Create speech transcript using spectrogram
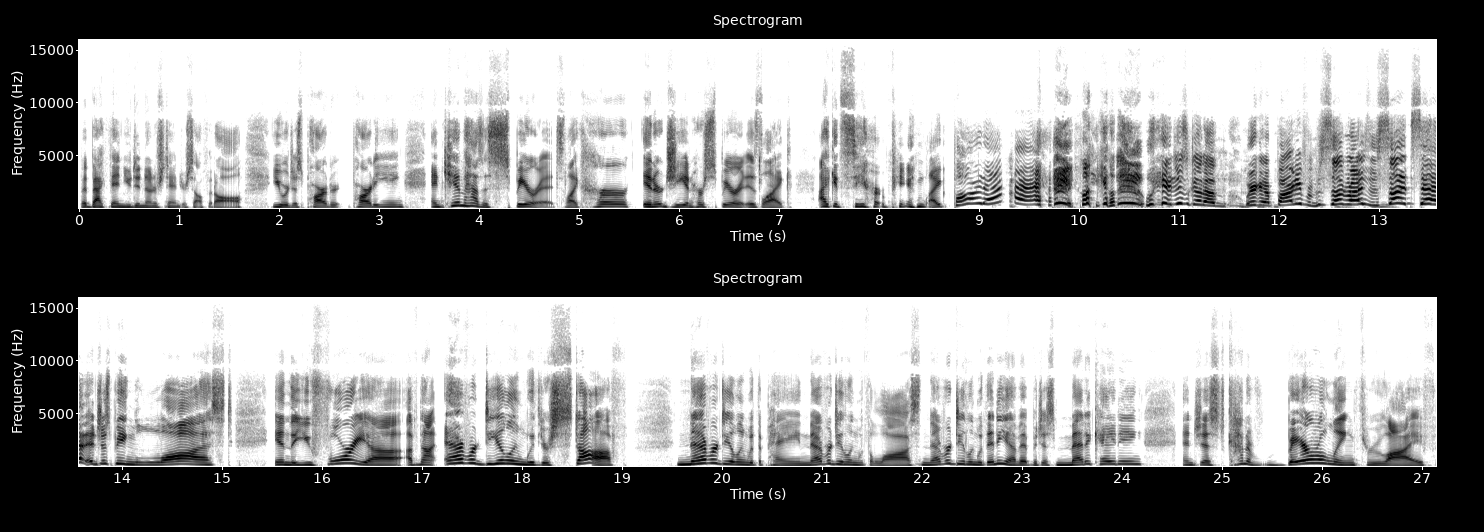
But back then, you didn't understand yourself at all. You were just part- partying. And Kim has a spirit. Like her energy and her spirit is like, I could see her being like, party. like, we're just gonna, we're gonna party from sunrise to sunset and just being lost in the euphoria of not ever dealing with your stuff never dealing with the pain, never dealing with the loss, never dealing with any of it, but just medicating and just kind of barreling through life,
